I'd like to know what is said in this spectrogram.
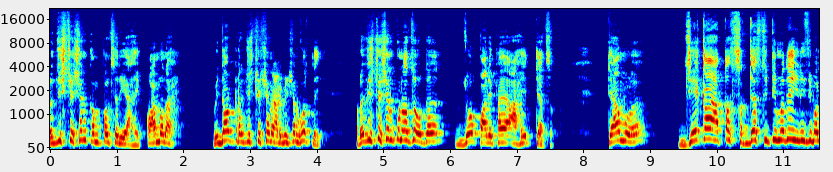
रजिस्ट्रेशन कंपल्सरी आहे कॉमन आहे. विदाऊट रजिस्ट्रेशन ॲडमिशन होत नाही. रजिस्ट्रेशन कुणाचं होतं? जो क्वालिफाय आहे त्याचं. त्यामुळं जे काय आता सद्यस्थितीमध्ये इलिजिबल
